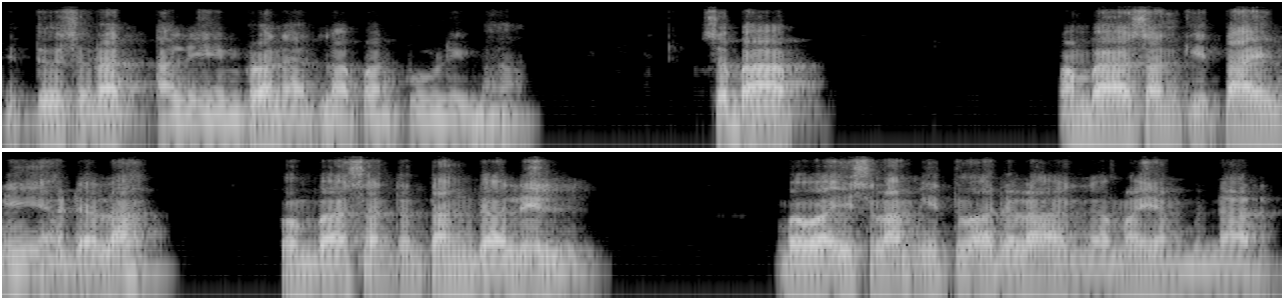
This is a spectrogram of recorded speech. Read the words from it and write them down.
itu surat Ali Imran ayat 85. Sebab pembahasan kita ini adalah pembahasan tentang dalil bahwa Islam itu adalah agama yang benar.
